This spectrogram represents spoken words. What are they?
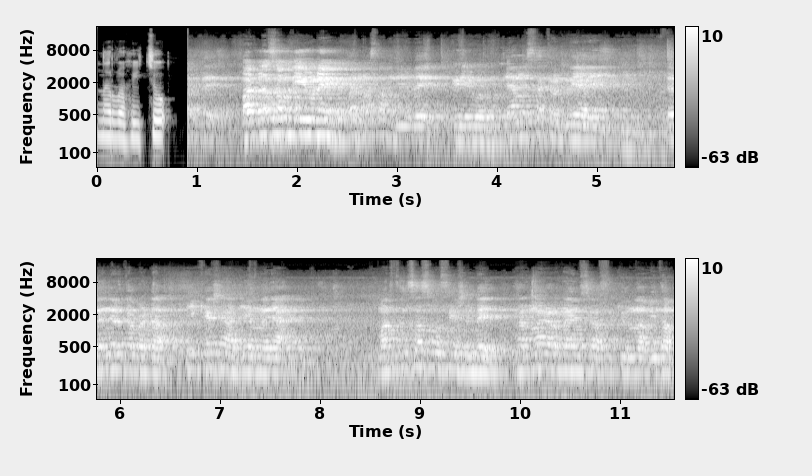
നിർവഹിച്ചു. ഭരണസമിതിയുടെ ജനറൽ സെക്രട്ടറിയായി തിരഞ്ഞെടുക്കപ്പെട്ട ടി. കെ. ഷാജി എന്ന ഞാൻ മർച്ചൻസ് അസോസിയേഷന്റെ ഭരണഘടന അനുശാസിക്കുന്ന വിധം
